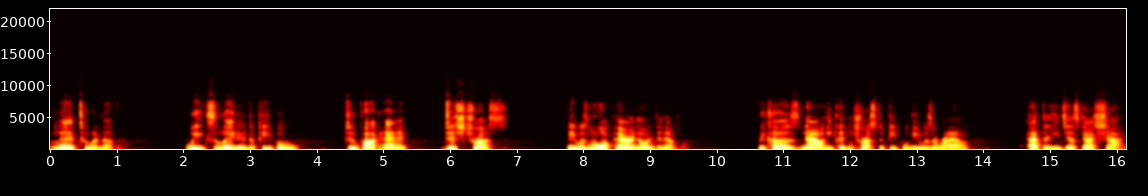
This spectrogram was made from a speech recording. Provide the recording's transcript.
led to another. Weeks later, the people Tupac had distrust. He was more paranoid than ever because now he couldn't trust the people he was around after he just got shot.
